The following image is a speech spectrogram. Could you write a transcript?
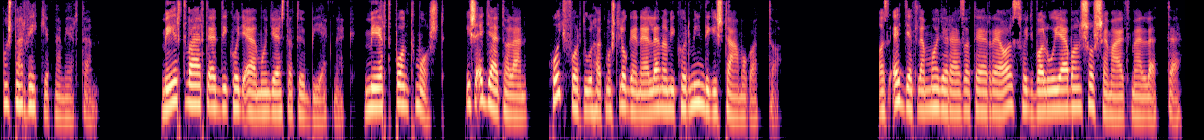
Most már végképp nem értem. Miért várt eddig, hogy elmondja ezt a többieknek? Miért pont most? És egyáltalán, hogy fordulhat most Logan ellen, amikor mindig is támogatta? Az egyetlen magyarázat erre az, hogy valójában sosem állt mellette,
